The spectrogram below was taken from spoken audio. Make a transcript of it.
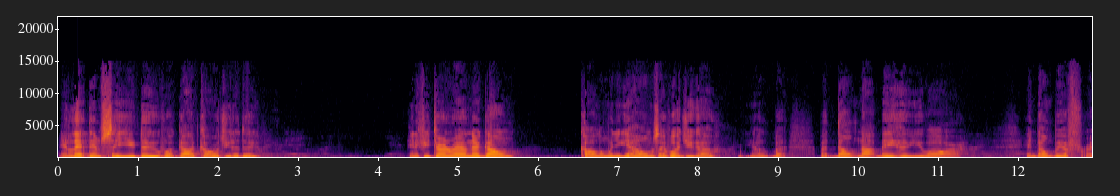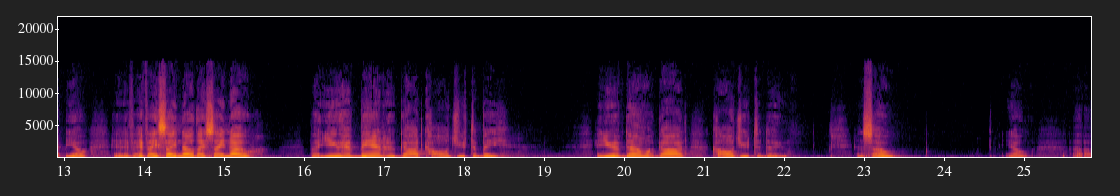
and let them see you do what God called you to do. And if you turn around and they're gone, call them when you get home and say, Where'd you go? You know, but but don't not be who you are. And don't be afraid. You know, if, if they say no, they say no. But you have been who God called you to be. And you have done what God called you to do. And so, you know, uh,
